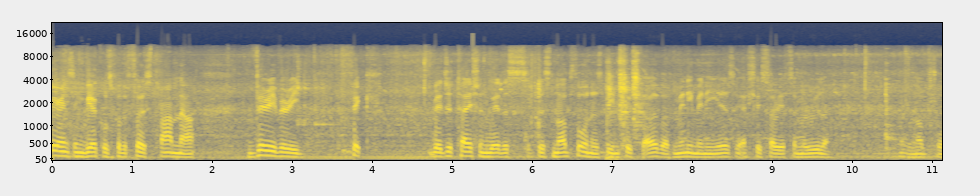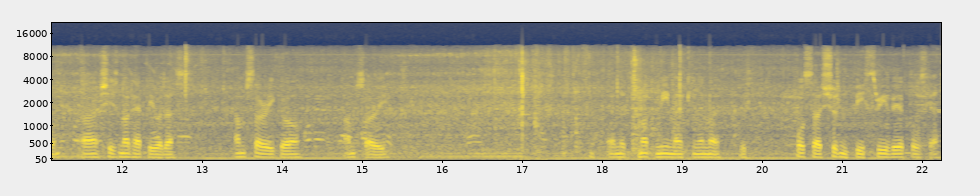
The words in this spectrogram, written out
experiencing vehicles for the first time now. Very, very thick vegetation where this this knobthorn has been pushed over many, many years. Actually, sorry, it's a marula, not a knobthorn. Uh, she's not happy with us. I'm sorry, girl. I'm sorry. And it's not me making a note. Also shouldn't be three vehicles here.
